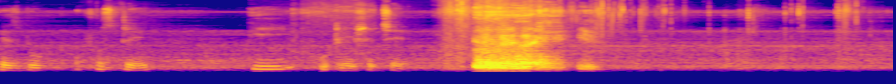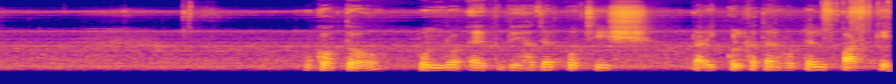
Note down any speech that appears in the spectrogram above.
ফেসবুক পোস্টে কি উঠে এসেছে। গত পনেরো এক দুই হাজার পঁচিশ তারিখ কলকাতার হোটেল পার্কে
